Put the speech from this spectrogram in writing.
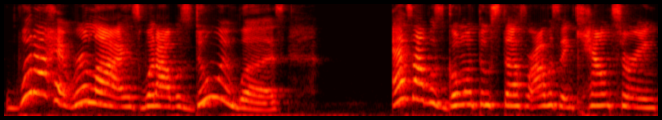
what I had realized what I was doing was as I was going through stuff or I was encountering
